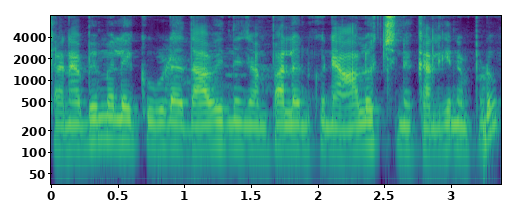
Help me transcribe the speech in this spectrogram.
కానీ అభిమలేకు కూడా దావీద్ని చంపాలనుకునే ఆలోచన కలిగినప్పుడు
